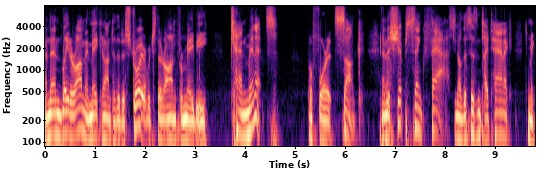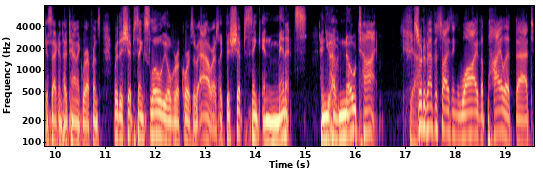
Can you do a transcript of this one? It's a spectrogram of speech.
and then later on they make it onto the destroyer, which they're on for maybe ten minutes before it's sunk. And yeah. the ship sink fast. You know, this isn't Titanic, to make a second Titanic reference, where the ship sinks slowly over a course of hours. Like the ships sink in minutes, and you yeah. have no time. Yeah. Sort of emphasizing why the pilot that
